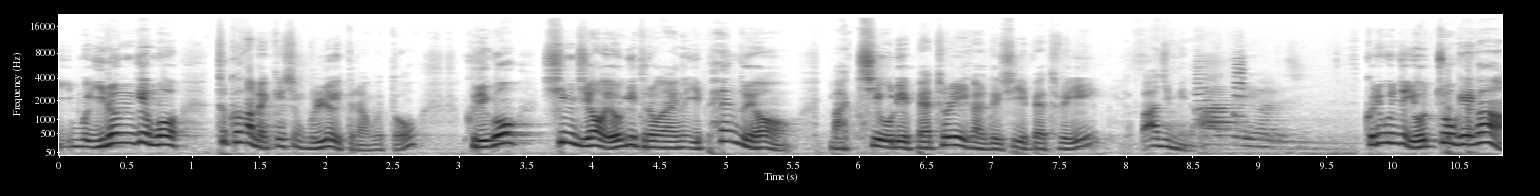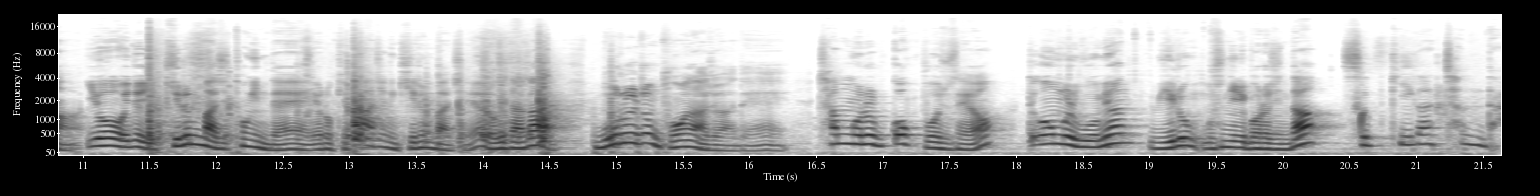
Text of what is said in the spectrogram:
이- 뭐 이런 게 뭐 특허가 몇 개씩 물려 있더라고요 또. 그리고 심지어 여기 들어가 있는 이 팬도요. 마치 우리 배터리 갈듯이 이 배터리 빠집니다. 갈듯이. 그리고 이제 요쪽에가 요 이제 기름 바지 통인데 이렇게 빠지는 기름 바지예요. 여기다가 물을 좀 부어놔줘야 돼. 찬물을 꼭 부어주세요. 뜨거운 물 부으면 위로 무슨 일이 벌어진다? 습기가 찬다.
